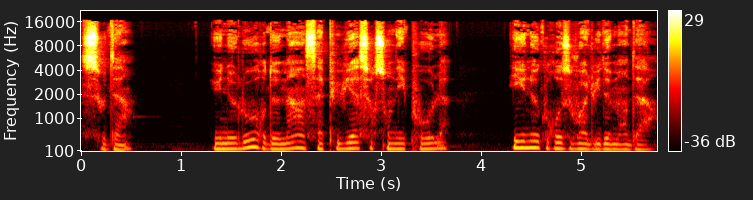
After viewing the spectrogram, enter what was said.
Soudain, une lourde main s'appuya sur son épaule et une grosse voix lui demanda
